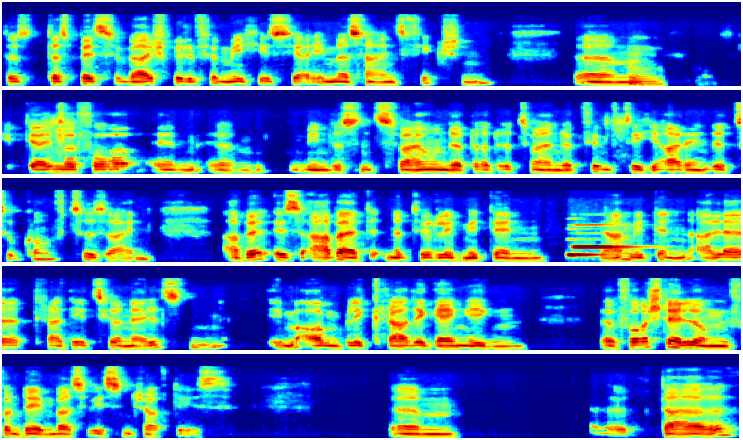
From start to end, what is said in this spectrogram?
das, das, beste Beispiel für mich ist ja immer Science Fiction. Ähm, hm. Es gibt ja immer vor, ähm, ähm mindestens 200 oder 250 Jahre in der Zukunft zu sein. Aber es arbeitet natürlich mit den, ja, mit den allertraditionellsten, im Augenblick gerade gängigen äh, Vorstellungen von dem, was Wissenschaft ist ähm, äh, da,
